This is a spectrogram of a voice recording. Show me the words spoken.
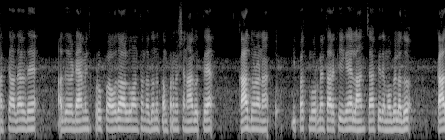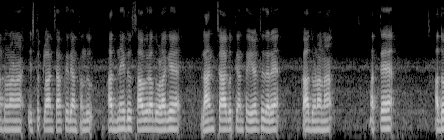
ಮತ್ತು ಅದಲ್ಲದೆ ಅದು ಡ್ಯಾಮೇಜ್ ಪ್ರೂಫ್ ಹೌದೋ ಅಲ್ವೋ ಅಂತಂದು ಅದೊಂದು ಕನ್ಫರ್ಮೇಷನ್ ಆಗುತ್ತೆ. ಕಾದು ನೋಡೋಣ. ಇಪ್ಪತ್ತ್ಮೂರನೇ ತಾರೀಕಿಗೆ ಲಾಂಚ್ ಆಗ್ತಿದೆ ಮೊಬೈಲ್ ಅದು. ಕಾದು ನೋಡೋಣ ಎಷ್ಟಕ್ಕೆ ಲಾಂಚ್ ಆಗ್ತಿದೆ ಅಂತಂದು ಹದಿನೈದು ಸಾವಿರದ ಒಳಗೆ ಲಾಂಚ್ ಆಗುತ್ತೆ ಅಂತ ಹೇಳ್ತಿದ್ದಾರೆ. ಕಾದು ನೋಡೋಣ. ಮತ್ತು ಅದು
